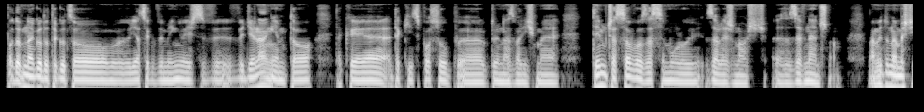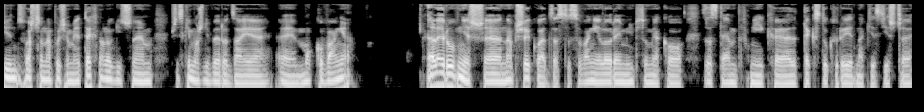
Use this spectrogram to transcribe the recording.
podobnego do tego, co Jacek wymieniłeś z wydzielaniem, to takie, taki sposób, e, który nazwaliśmy tymczasowo zasymuluj zależność e, zewnętrzną. Mamy tu na myśli, zwłaszcza na poziomie technologicznym, wszystkie możliwe rodzaje e, mokowania, ale również e, na przykład zastosowanie lorem ipsum jako zastępnik e, tekstu, który jednak jest jeszcze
